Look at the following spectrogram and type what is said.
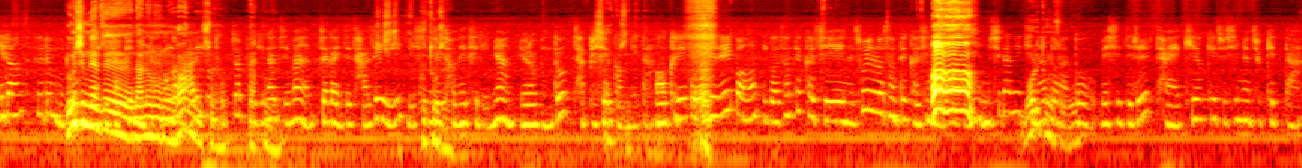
이런 흐름으로 음식 냄새. 나는 뭔가 말이 좀 있어요. 복잡하긴 나쁜 하지만 제가 이제 자세히 메시지를 구토자. 전해드리면 여러분도 잡히실 사이코 새끼. 겁니다. 어 그리고 오늘 1번 이거 선택하신 소일로 선택하신 아, 아, 아! 좀 시간이 머리통이 지나더라도 메시지를 잘 기억해 주시면 좋겠다.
